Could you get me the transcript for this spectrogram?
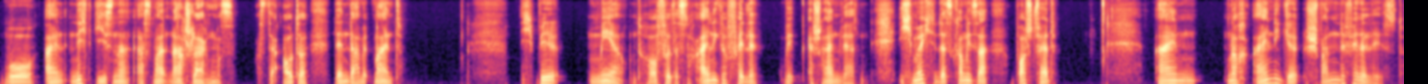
wo ein Nicht-Gießener erstmal nachschlagen muss, was der Autor denn damit meint. Ich will mehr und hoffe, dass noch einige Fälle erscheinen werden. Ich möchte, dass Kommissar Boschfett ein, noch einige spannende Fälle liest.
